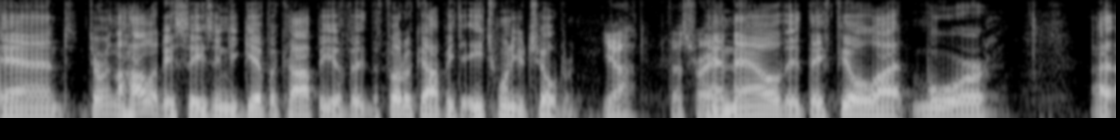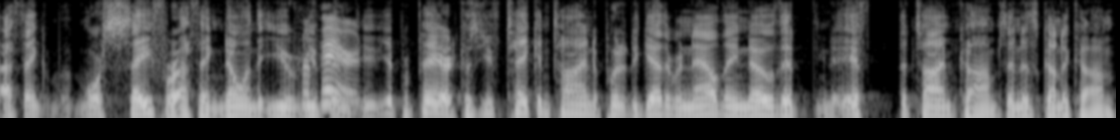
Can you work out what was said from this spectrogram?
and during the holiday season, you give a copy of it, the photocopy to each one of your children. yeah, that's right. And now that they feel a lot more, I, I think more safer. I think knowing that you, you've been you're prepared because you've taken time to put it together, and now they know that you know, if the time comes, and it's going to come,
